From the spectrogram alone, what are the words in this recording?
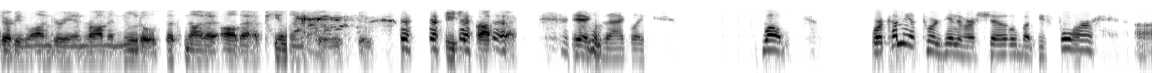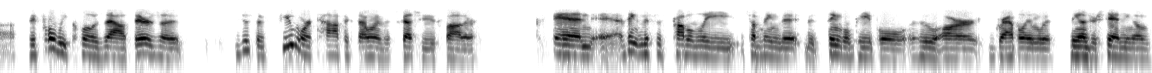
dirty laundry and ramen noodles. That's not a, all that appealing to, to future prospects. exactly. Well, we're coming up towards the end of our show, but before uh, before we close out, there's a just a few more topics I want to discuss with you, Father. And eh, I think this is probably something that, that single people who are grappling with the understanding of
